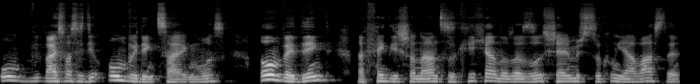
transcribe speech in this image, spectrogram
weiß, was ich dir unbedingt zeigen muss, unbedingt, dann fängt die schon an zu kichern oder so schelmisch zu gucken, ja, was denn?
